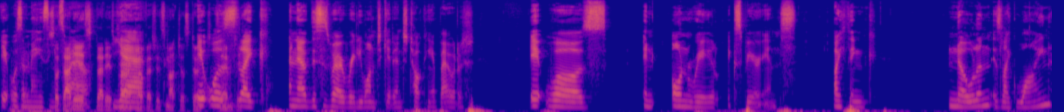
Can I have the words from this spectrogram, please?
it was amazing. So that is well. that is Yeah. part of it. It's not just a it was 70. like and now this is where I really want to get into talking about it. It was an unreal experience. I think Nolan is like wine.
